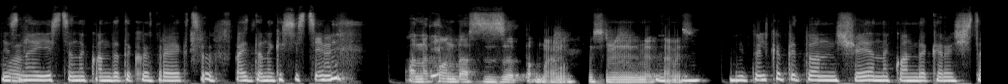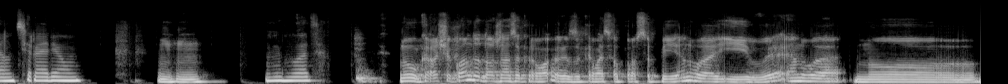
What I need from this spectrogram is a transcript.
Не знаю, есть анаконда такой проект в Python экосистеме. Анаконда с, по-моему, если мне не память. Не только питон, еще и анаконда, короче, там террариум. Угу. Вот. Ну, короче, Конда должна закрывать, закрывать вопросы PNV и VNV, но...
